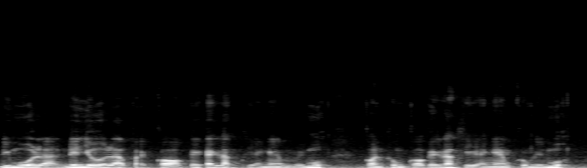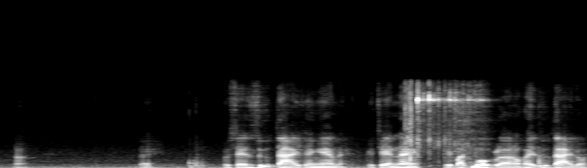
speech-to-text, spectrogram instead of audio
đi mua là nên nhớ là phải có cái cách lắc thì anh em mới mua. Còn không có cách lắc thì anh em không nên mua. Đó. đây tôi sẽ giữ tài cho anh em này. Cái chén này thì bắt buộc là nó phải giữ tài rồi.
